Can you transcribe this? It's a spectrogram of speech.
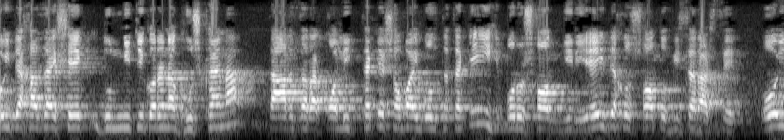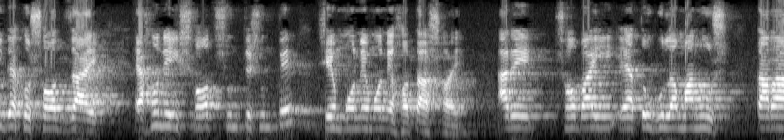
ওই দেখা যায় সে দুর্নীতি করে না, ঘুষ খায় না। তার যারা কলিগ থাকে, সবাই বলতে থাকে এই বড় সৎগিরি, এই দেখো সৎ অফিসার আসছে, ওই দেখো সৎ যায়। এখন এই সৎ শুনতে শুনতে সে মনে মনে হতাশ হয়। আরে, সবাই এতগুলা মানুষ, তারা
